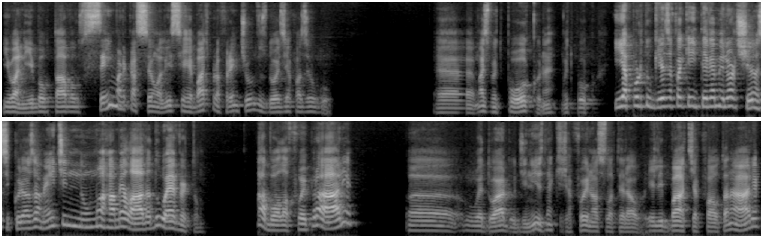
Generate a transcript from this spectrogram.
e o Aníbal estavam sem marcação ali. Se rebate para frente, um dos dois ia fazer o gol. É, mas muito pouco, né? Muito pouco. E a portuguesa foi quem teve a melhor chance, curiosamente, numa ramelada do Everton. A bola foi para a área. Uh, o Eduardo Diniz, né, que já foi nosso lateral, ele bate a falta na área.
